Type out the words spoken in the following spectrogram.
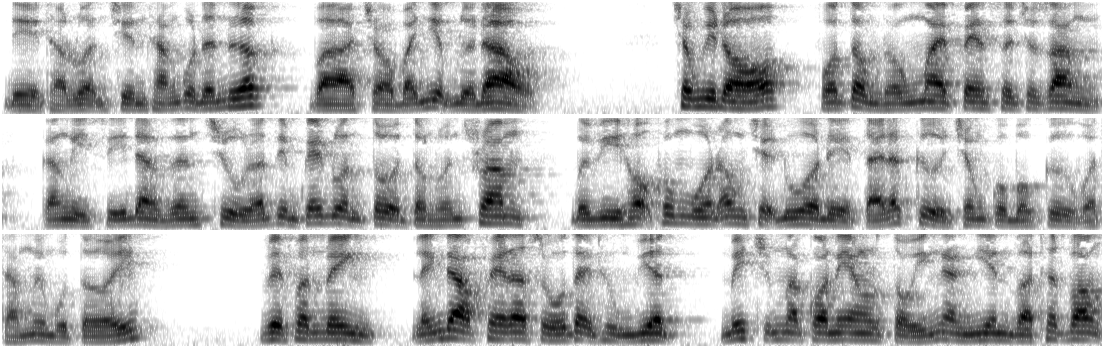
để thảo luận chiến thắng của đất nước và cho bãi nhiệm lừa đảo. Trong khi đó, Phó Tổng thống Mike Pence cho rằng các nghị sĩ Đảng Dân Chủ đã tìm cách luận tội Tổng thống Trump bởi vì họ không muốn ông chạy đua để tái đắc cử trong cuộc bầu cử vào tháng 11 tới. Về phần mình, lãnh đạo phe đa số tại Thượng viện Mitch McConnell tỏ ý ngạc nhiên và thất vọng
